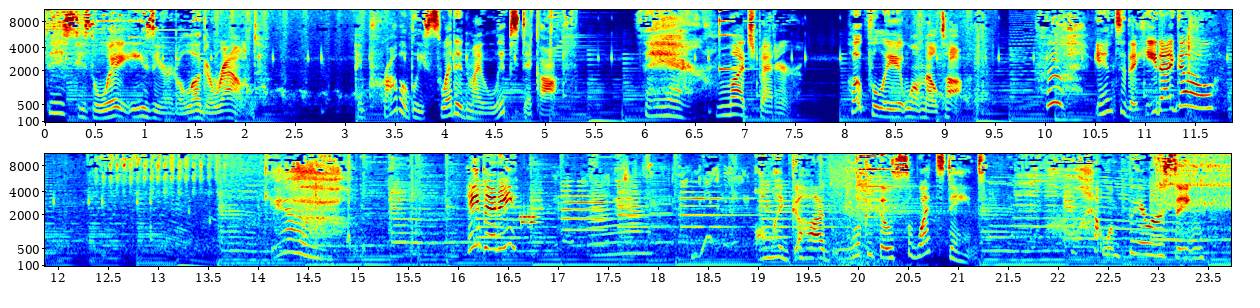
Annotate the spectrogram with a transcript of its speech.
This is way easier to lug around. I probably sweated my lipstick off. There, much better. Hopefully it won't melt off. Whew, into the heat I go. Hey, Betty! Oh my god, look at those sweat stains. How embarrassing.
